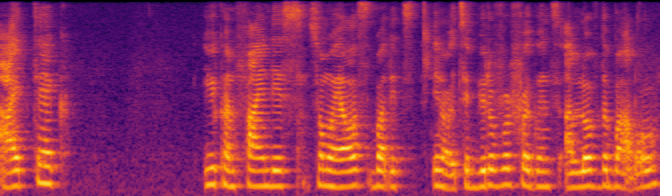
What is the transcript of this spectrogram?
I think you can find this somewhere else, but it's you know it's a beautiful fragrance. I love the bottle.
